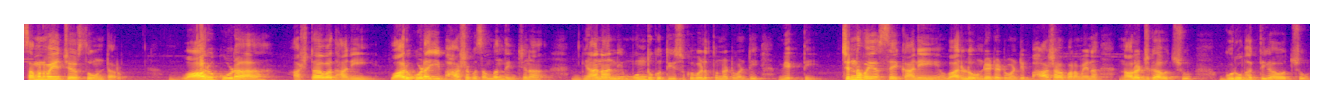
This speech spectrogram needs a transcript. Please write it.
సమన్వయం చేస్తూ ఉంటారు. వారు కూడా అష్టావధాని. వారు కూడా ఈ భాషకు సంబంధించిన జ్ఞానాన్ని ముందుకు తీసుకువెళుతున్నటువంటి వ్యక్తి. చిన్న వయస్సే కానీ వారిలో ఉండేటటువంటి భాషాపరమైన నాలెడ్జ్ కావచ్చు గురుభక్తి కావచ్చు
